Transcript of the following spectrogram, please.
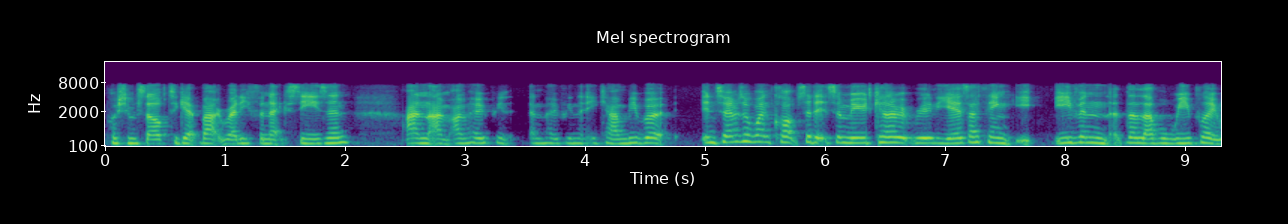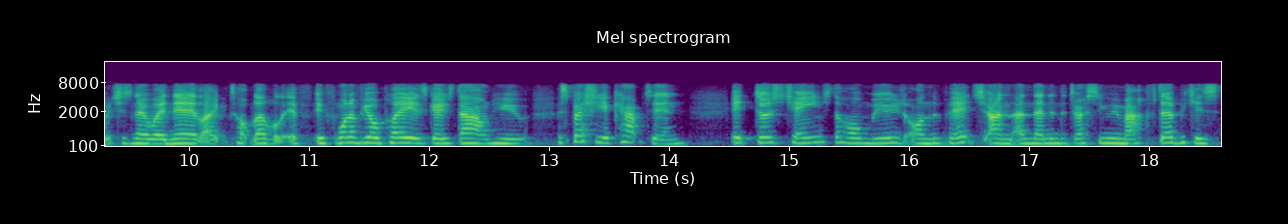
push himself to get back ready for next season and I'm, I'm hoping I'm hoping that he can be. But in terms of when Klopp said it's a mood killer, it really is. I think even the level we play, which is nowhere near like top level, if if one of your players goes down, who especially a captain, it does change the whole mood on the pitch and, and then in the dressing room after because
